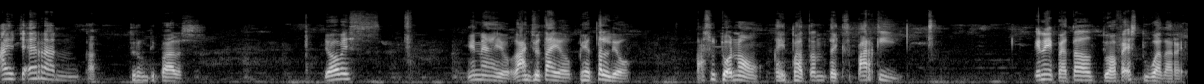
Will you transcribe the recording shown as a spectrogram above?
Ayo ceran kak. Durung dibales. Ya wis. Ini ayo lanjut ayo battle yo. Tak sudono kehebatan deck Sparky. Ini battle 2 vs 2 tarik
